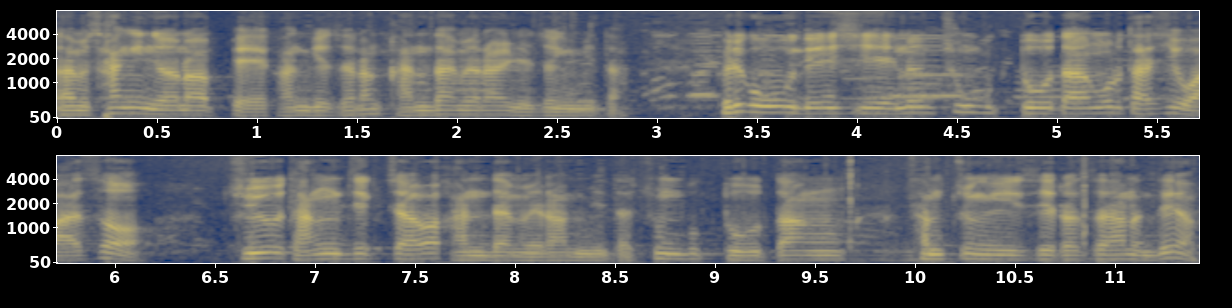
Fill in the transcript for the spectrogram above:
다음에 상인연합회 관계자랑 간담회를 할 예정입니다. 그리고 오후 4시에는 충북도당으로 다시 와서 주요 당직자와 간담회를 합니다. 충북도당 삼중회의실에서 하는데요.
